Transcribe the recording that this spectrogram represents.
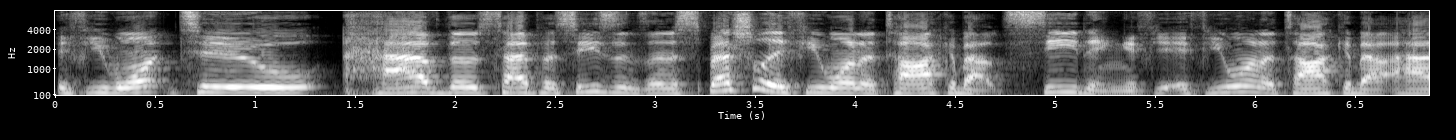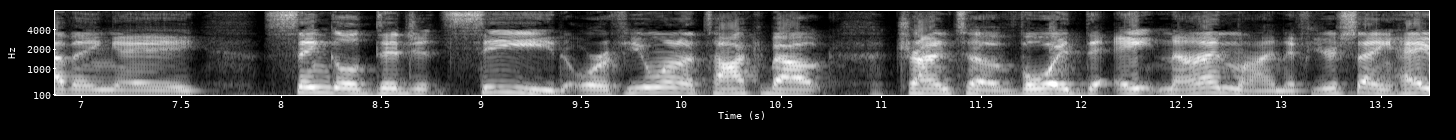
If you want to have those type of seasons, and especially if you want to talk about seeding, if you if you want to talk about having a single digit seed, or if you want to talk about trying to avoid the eight nine line, if you're saying, "Hey,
